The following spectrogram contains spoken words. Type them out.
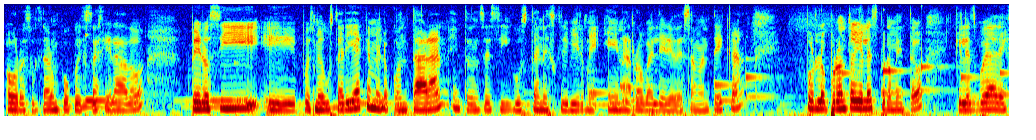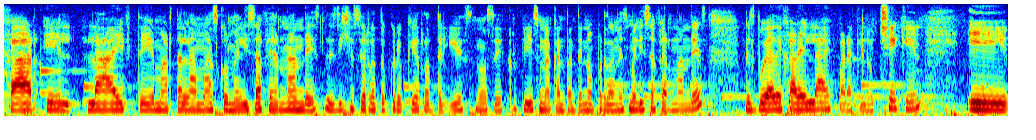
o resultar un poco exagerado, pero sí, eh, pues me gustaría que me lo contaran, entonces si gustan escribirme en arroba el diario de Samanteca. Por lo pronto yo les prometo que les voy a dejar el live de Marta Lamas con Melissa Fernández. Les dije hace rato, creo que Rodríguez, no sé, creo que ella es una cantante, no, perdón, es Melissa Fernández. Les voy a dejar el live para que lo chequen. Eh,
